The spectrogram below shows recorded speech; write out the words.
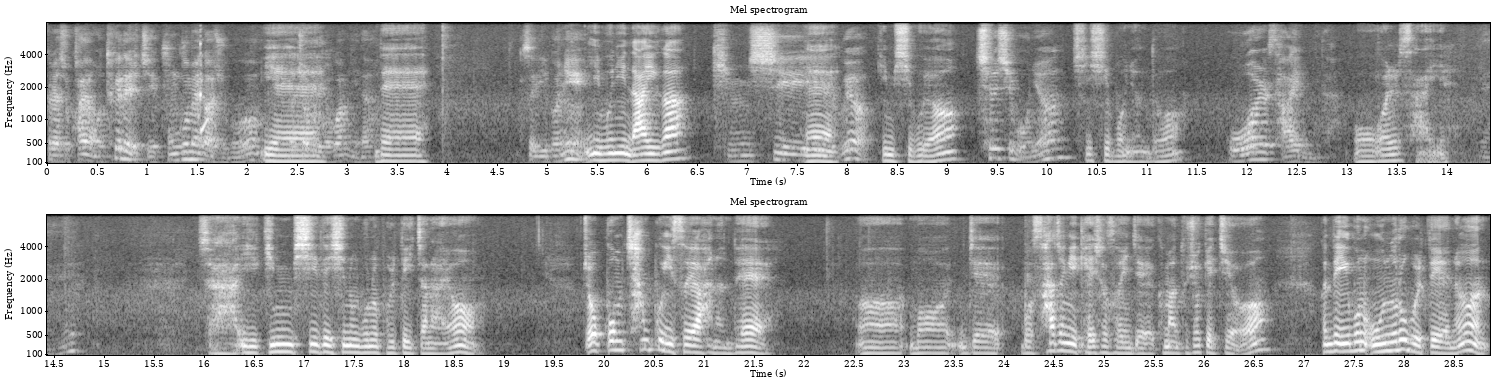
그래서 과연 어떻게 될지 궁금해가지고 예. 여쭤보려고 합니다. 네. 그래서 이분이 이분이 나이가 김 씨고요. 김 씨고요. 75년 75년도 5월 4일입니다. 5월 4일. 네. 자, 이 김 씨 되시는 분을 볼 때 있잖아요. 조금 참고 있어야 하는데, 어, 뭐, 이제, 뭐, 사정이 계셔서 이제 그만두셨겠지요. 근데 이분 운으로 볼 때에는,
